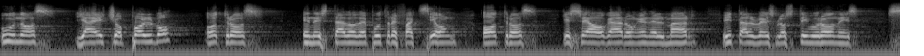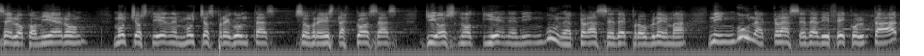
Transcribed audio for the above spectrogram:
unos ya hecho polvo, otros en estado de putrefacción, otros que se ahogaron en el mar y tal vez los tiburones se lo comieron. Muchos tienen muchas preguntas sobre estas cosas. Dios no tiene ninguna clase de problema, ninguna clase de dificultad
